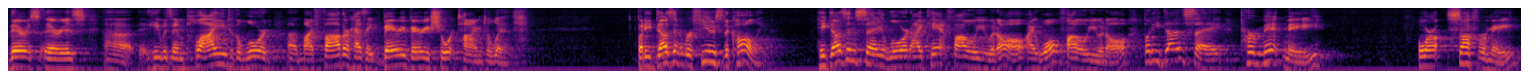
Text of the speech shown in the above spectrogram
there's, there is, uh, he was implying to the Lord, uh, my father has a very, very short time to live. But he doesn't refuse the calling. He doesn't say, Lord, I can't follow you at all. I won't follow you at all. But he does say, permit me or suffer me,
